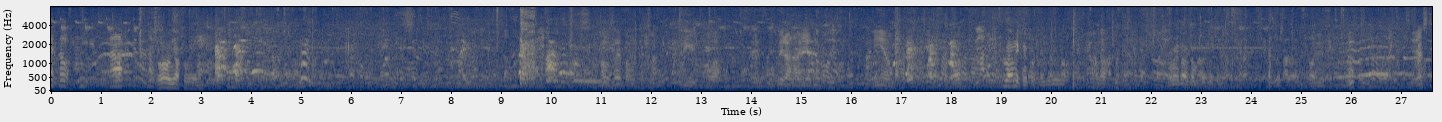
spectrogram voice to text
Je to. O, jako vrijedan. malo zajebano kad su tri ova ubirana jedno. Nije on. Namik ne prošle. Ono je dao samo četvrtu. Jeste.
